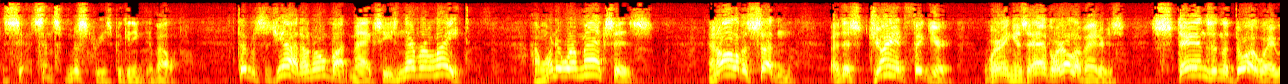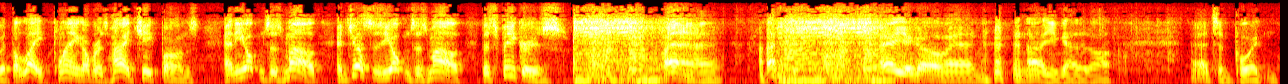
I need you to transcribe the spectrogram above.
The sense of mystery is beginning to develop. The third one says, Yeah, I don't know about Max. He's never late. I wonder where Max is. And all of a sudden, uh, this giant figure wearing his Adler elevators stands in the doorway with the light playing over his high cheekbones, and he opens his mouth, and just as he opens his mouth, the speakers. there you go, man. now you got it all. That's important.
